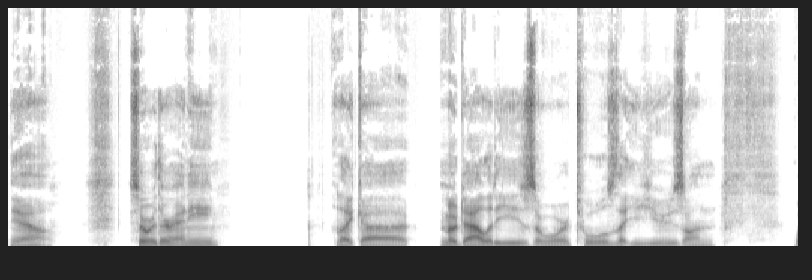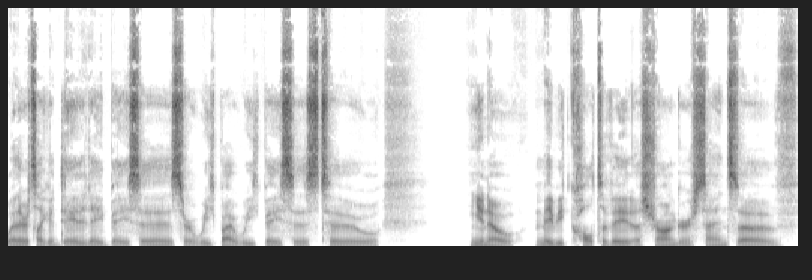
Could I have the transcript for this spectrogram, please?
Yeah. So are there any like uh modalities or tools that you use on whether it's like a day-to-day basis or week by week basis to you know maybe cultivate a stronger sense of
